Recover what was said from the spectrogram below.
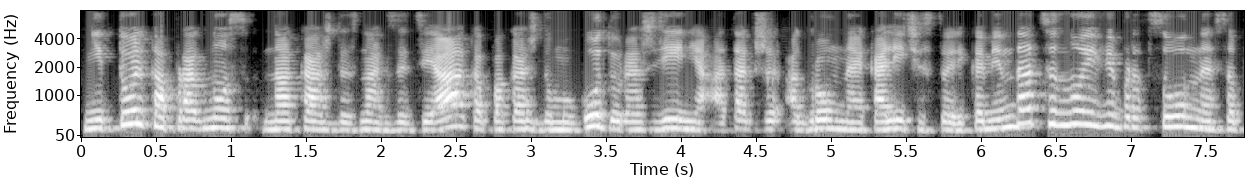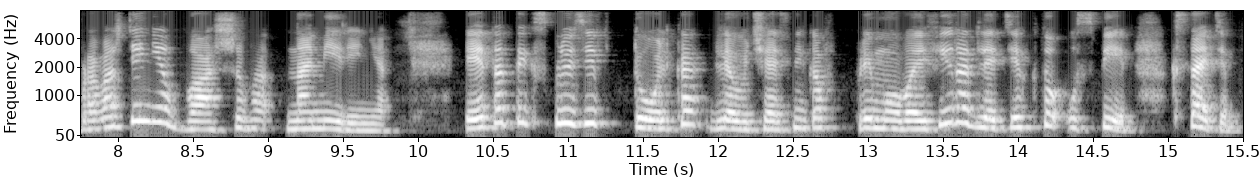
Не только прогноз на каждый знак зодиака, по каждому году рождения, а также огромное количество рекомендаций, но и вибрационное сопровождение вашего намерения. Этот эксклюзив только для участников прямого эфира, для тех, кто успеет. Кстати,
